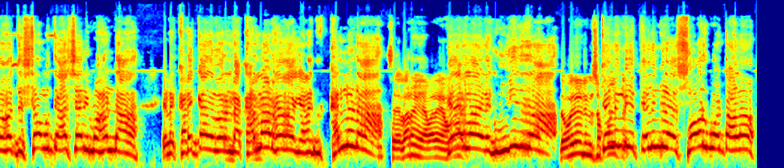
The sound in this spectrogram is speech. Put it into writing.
மகன் கிருஷ்ணமூர்த்தி ஆச்சாரி மகன்டா. எனக்கு கிடைக்காத வரண்டா கர்நாடகா எனக்கு கல்லுடா. கேரளா எனக்கு உயிர்ரா இந்த ஒரே நிமிஷம் போயிட்டு- தெலுங்கு தெலுங்குல சோறு போட்டாலும்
